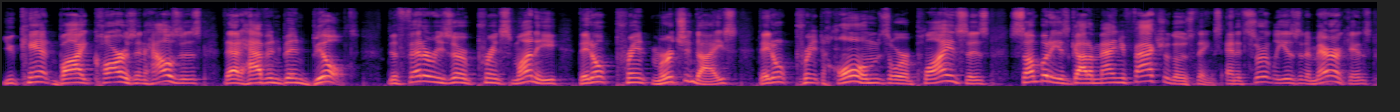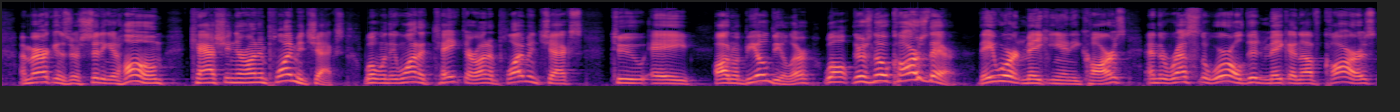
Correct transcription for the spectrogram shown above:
you can't buy cars and houses that haven't been built. The Federal Reserve prints money. They don't print merchandise. They don't print homes or appliances. Somebody has got to manufacture those things. And it certainly isn't Americans. Americans are sitting at home cashing their unemployment checks. Well, when they want to take their unemployment checks to a automobile dealer, well, there's no cars there. They weren't making any cars, and the rest of the world didn't make enough cars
